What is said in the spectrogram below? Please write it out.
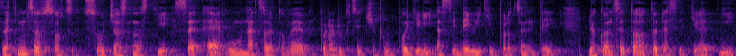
Zatímco v současnosti se EU na celkové produkci čipů podílí asi 9%, do konce tohoto desetiletí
